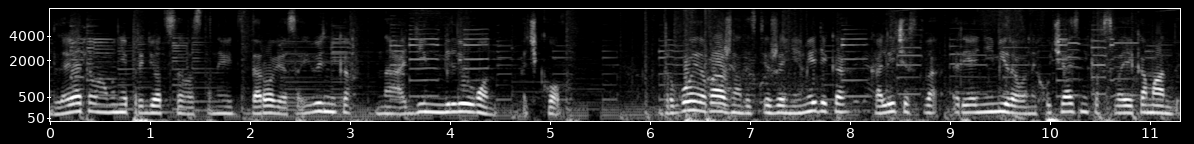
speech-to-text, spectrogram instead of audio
Для этого мне придется восстановить здоровье союзников на 1 миллион очков. Другое важное достижение медика – количество реанимированных участников своей команды.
